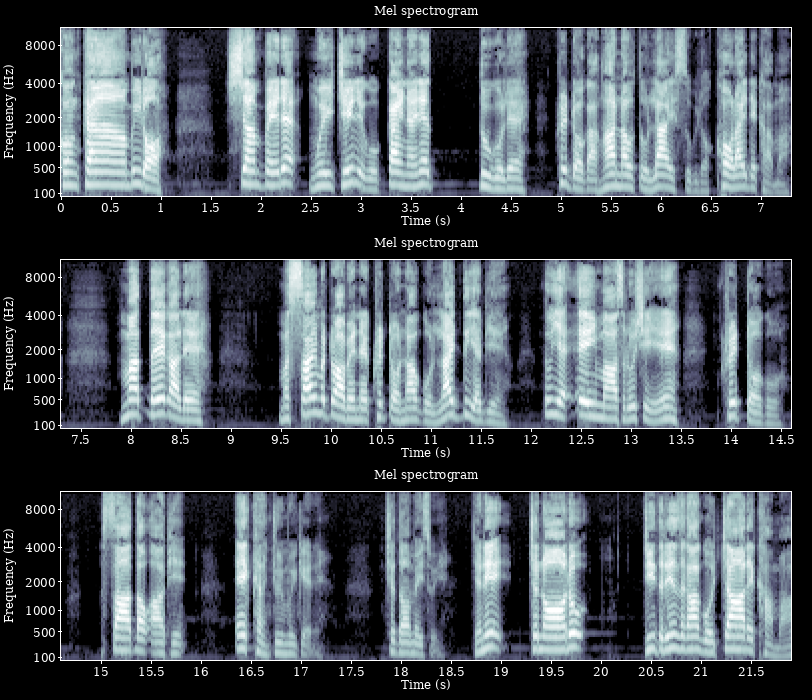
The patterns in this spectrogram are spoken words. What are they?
ခွန်ခံပြီးတော့ရှံပယ်တဲ့ငွေကြေးတွေကိုကင်နိုင်တဲ့သူကိုလည်းခရစ်တော်ကငါနောက်သို့လိုက်ဆိုပြီးတော့ခေါ်လိုက်တဲ့ခါမှာမတ်သေးကလည်းမဆိုင်မတွဘဲနဲ့ခရစ်တော်နောက်ကိုလိုက်သိအပြင်သူ့ရဲ့အိမ်မှာဆိုလို့ရှိရင်ခရစ်တော်ကိုအစားတောက်အဖြစ်အခန့်ကျွေးမွေးခဲ့တယ်ချစ်တော်မိတ်ဆွေယနေ့ကျွန်တော်တို့ ဒီသတင်းစကားကိုကြားတဲ့ခါမှာ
